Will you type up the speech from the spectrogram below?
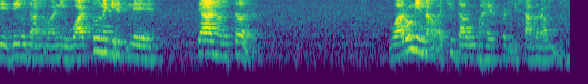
ते देव दानवाने वाटून घेतले. त्यानंतर वारुणी नावाची दारू बाहेर पडली सागरामधून.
